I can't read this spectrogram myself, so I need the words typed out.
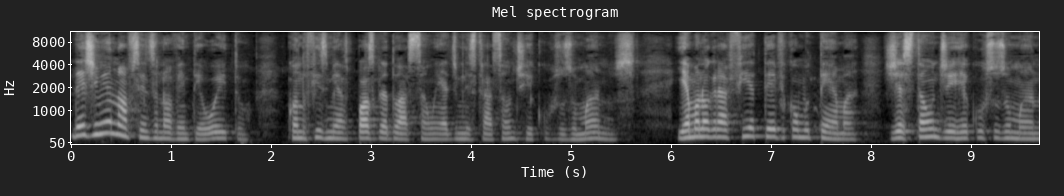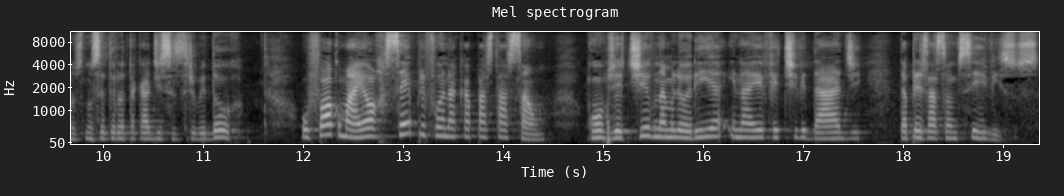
Desde 1998, quando fiz minha pós-graduação em Administração de Recursos Humanos, e a monografia teve como tema Gestão de Recursos Humanos no setor atacadista distribuidor, o foco maior sempre foi na capacitação, com objetivo na melhoria e na efetividade da prestação de serviços.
